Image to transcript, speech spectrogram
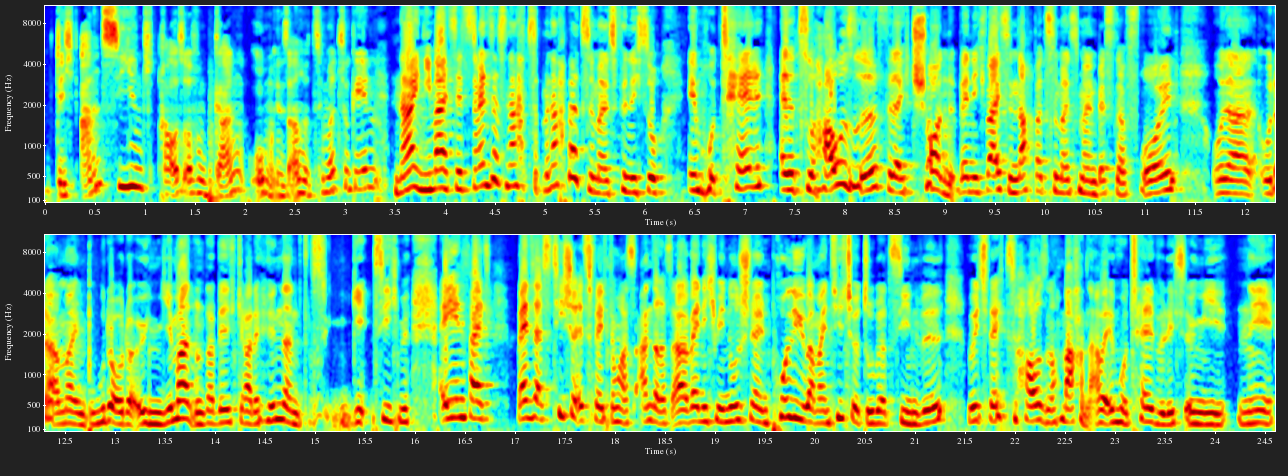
dich anziehend raus auf den Gang, um ins andere Zimmer zu gehen? Nein, niemals. Jetzt, wenn es das Nacht Nachbarzimmer ist, finde ich so im Hotel, also zu Hause vielleicht schon. Wenn ich weiß, im Nachbarzimmer ist mein bester Freund oder, oder mein Bruder oder irgendjemand und da will ich gerade hin, dann ziehe ich mir. Äh, jedenfalls, wenn es als T-Shirt ist, vielleicht noch was anderes. Aber wenn ich mir nur schnell einen Pulli über mein T-Shirt drüber ziehen will, würde ich es vielleicht zu Hause noch machen. Aber im Hotel würde ich es irgendwie, nee.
